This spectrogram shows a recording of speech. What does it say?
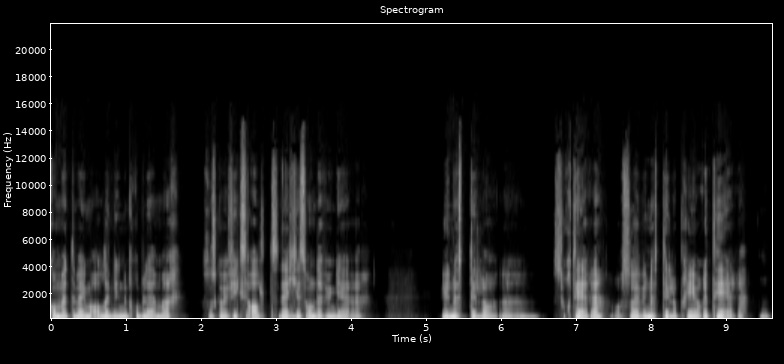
kommer til meg med alle dine problemer, så skal vi fikse alt. Det er ikke sånn det fungerer. Vi er nødt til å uh, sortere, og så er vi nødt til å prioritere. Mm.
